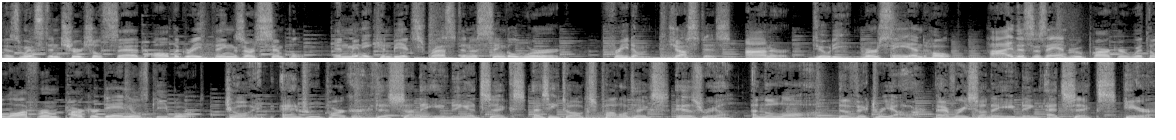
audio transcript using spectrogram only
As Winston Churchill said, all the great things are simple, and many can be expressed in a single word freedom, justice, honor, duty, mercy, and hope. Hi, this is Andrew Parker with the law firm Parker Daniels Kibort. Join Andrew Parker this Sunday evening at 6 as he talks politics, Israel, and the law. The Victory Hour, every Sunday evening at 6, here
